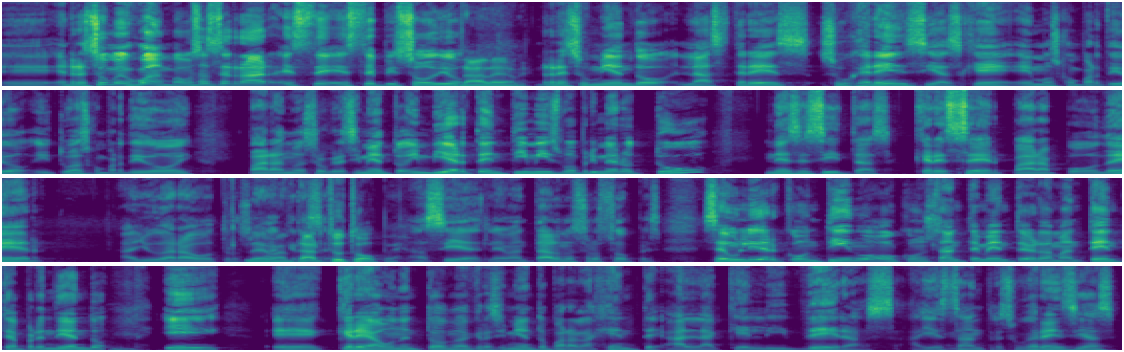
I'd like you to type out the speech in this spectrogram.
Eh, en resumen, Juan, vamos a cerrar este, este episodio resumiendo las tres sugerencias que hemos compartido y tú has compartido hoy para nuestro crecimiento. Invierte en ti mismo primero. Tú necesitas crecer para poder ayudar a otros. Levantar tu tope. Así es, levantar nuestros topes. Sé un líder continuo o constantemente, ¿verdad? Mantente aprendiendo y eh, crea un entorno de crecimiento para la gente a la que lideras. Ahí están, tres sugerencias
